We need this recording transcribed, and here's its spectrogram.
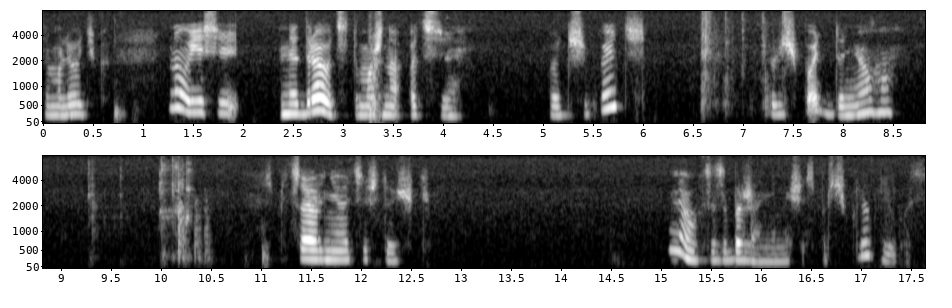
самолітик. Ну, якщо не нравится, то можна оці відчепити, причепати до нього спеціальні оці штучки. Ну, це за бажанням я зараз причеплю для вас.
